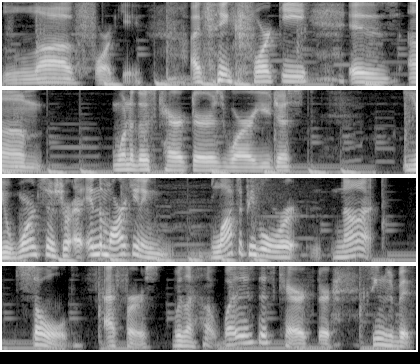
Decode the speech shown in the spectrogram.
love forky. I think forky is um one of those characters where you just you weren't so sure. In the marketing lots of people were not sold at first. We're like, huh, what is this character? Seems a bit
